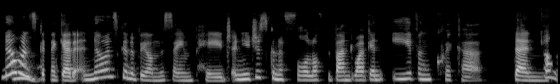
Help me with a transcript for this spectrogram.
No mm. one's going to get it, and no one's going to be on the same page, and you're just going to fall off the bandwagon even quicker than oh,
